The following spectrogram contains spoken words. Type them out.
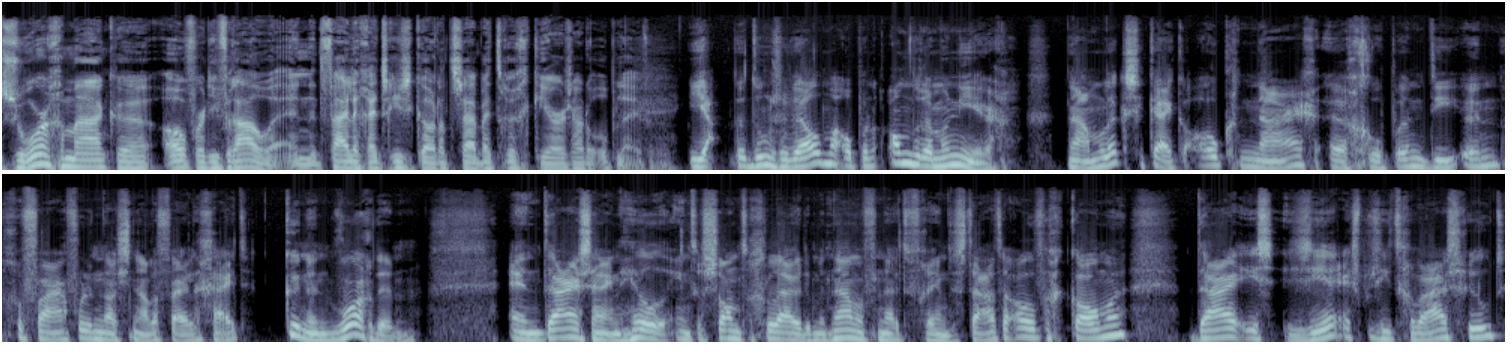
zorgen maken over die vrouwen en het veiligheidsrisico dat zij bij terugkeer zouden opleveren? Ja, dat doen ze wel, maar op een andere manier. Namelijk, ze kijken ook naar uh, groepen die een gevaar voor de nationale veiligheid kunnen worden. En daar zijn heel interessante geluiden, met name vanuit de Verenigde Staten, overgekomen. Daar is zeer expliciet gewaarschuwd:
